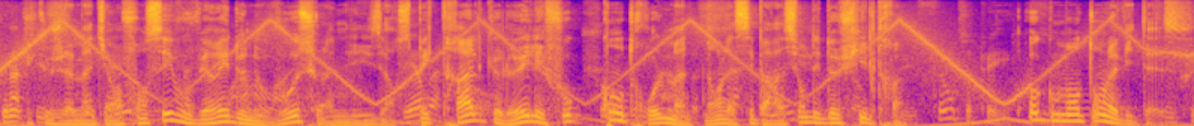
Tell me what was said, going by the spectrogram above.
et que je la maintiens enfoncée, vous verrez de nouveau sur l'analyseur spectral que le LFO contrôle maintenant la séparation des deux filtres. Augmentons la vitesse.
